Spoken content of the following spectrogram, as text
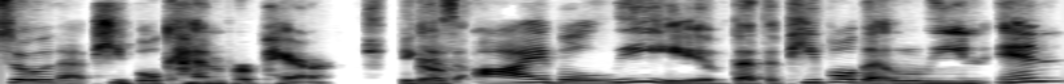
so that people can prepare because yeah. I believe that the people that lean in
